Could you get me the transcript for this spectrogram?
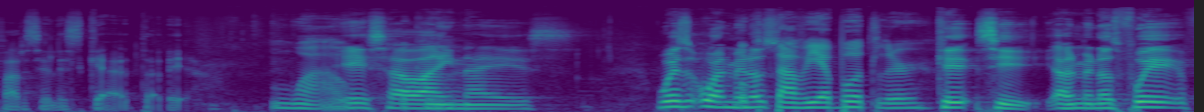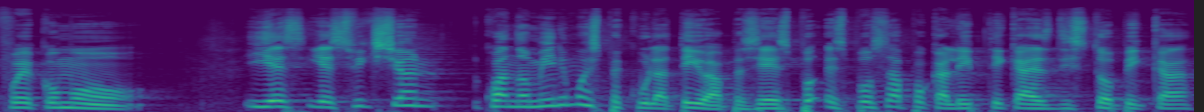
parce, les queda de tarea. Wow. Esa vaina es... Pues, o al menos... Octavia Butler. Que sí, al menos fue, fue como... Y es, y es ficción, cuando mínimo especulativa, pues sí, es, es post-apocalíptica, es distópica.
